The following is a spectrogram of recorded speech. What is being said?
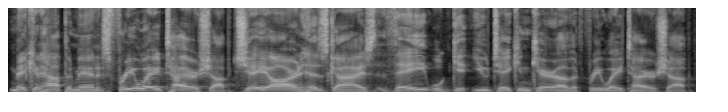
Make it happen, man. It's Freeway Tire Shop. JR and his guys, they will get you taken care of at Freeway Tire Shop.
